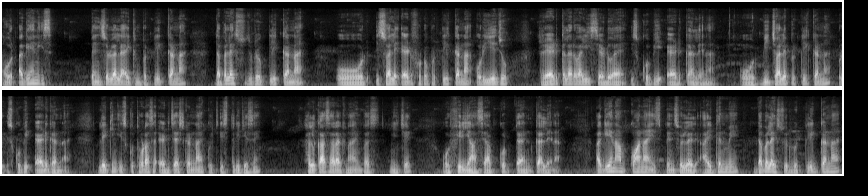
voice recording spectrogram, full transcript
और अगेन इस पेंसिल वाले आइकन पर क्लिक करना है, डबल एक्स पर क्लिक करना है और इस वाले ऐड फ़ोटो पर क्लिक करना है और ये जो रेड कलर वाली शेडो है इसको भी ऐड कर लेना है और बीच वाले पर क्लिक करना है और इसको भी ऐड करना है। लेकिन इसको थोड़ा सा एडजस्ट करना है कुछ इस तरीके से, हल्का सा रखना है बस नीचे और फिर यहाँ से आपको डन कर लेना है। अगेन आपको आना है इस पेंसिल आइकन में डबल एक्सप्लोर पर क्लिक करना है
